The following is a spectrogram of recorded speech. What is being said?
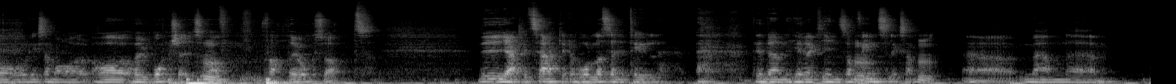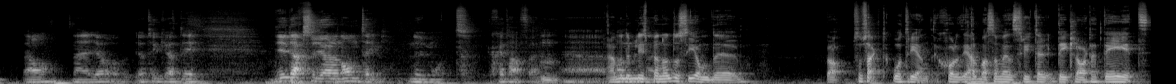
och liksom har, har, har gjort bort sig. Så Mm. man fattar ju också att det är jäkligt säkert att hålla sig till, till den hierarkin som Mm. finns. Liksom. Mm. Men ja, nej, jag, jag tycker att det, det är dags att göra någonting nu mot Getafe. Mm. Eh, Ja, men det blir spännande att se om det... Ja, som sagt, återigen. Jordi Alba som vänsterytter, det är klart att det är ett,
